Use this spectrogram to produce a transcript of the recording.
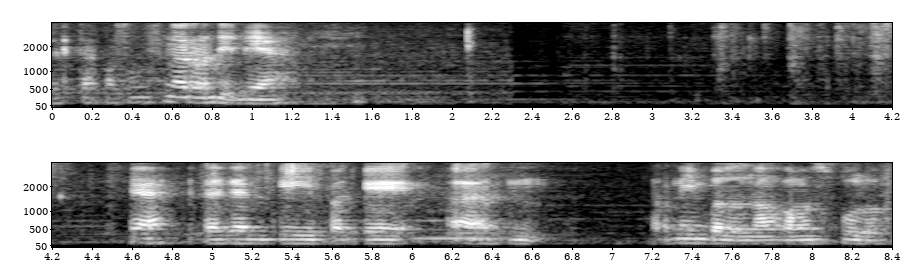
Nah, kita pasang senar nanti ya. Ya kita ganti pakai uh, turnable 0,10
